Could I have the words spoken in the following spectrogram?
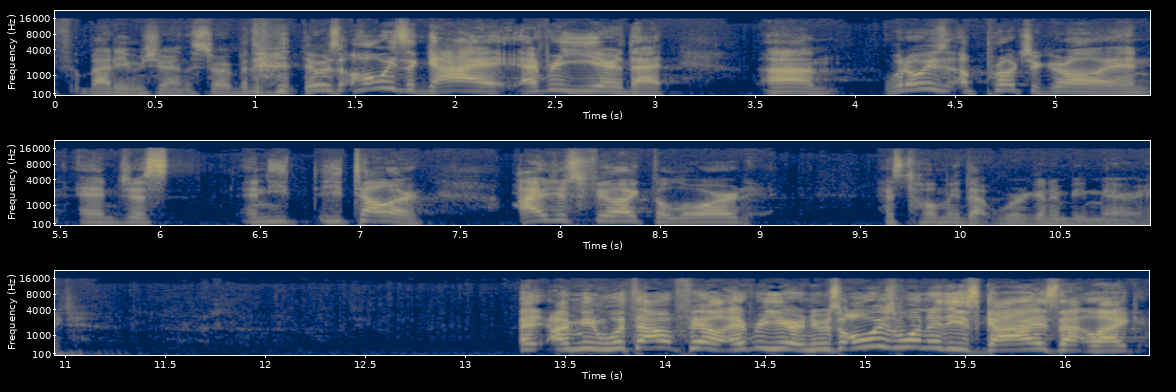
feel bad even sharing the story, but there, there, was always a guy every year that um, would always approach a girl and, and just, and he, he'd tell her, I just feel like the Lord has told me that we're going to be married. I mean, without fail, every year. And he was always one of these guys that, like,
